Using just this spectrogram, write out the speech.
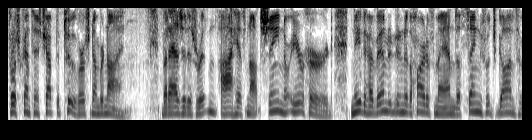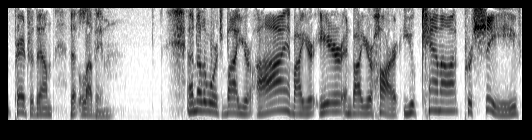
1 Corinthians chapter 2, verse number 9. But as it is written, Eye hath not seen nor ear heard, neither have entered into the heart of man the things which God hath prepared for them that love him. In other words, by your eye, by your ear, and by your heart, you cannot perceive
